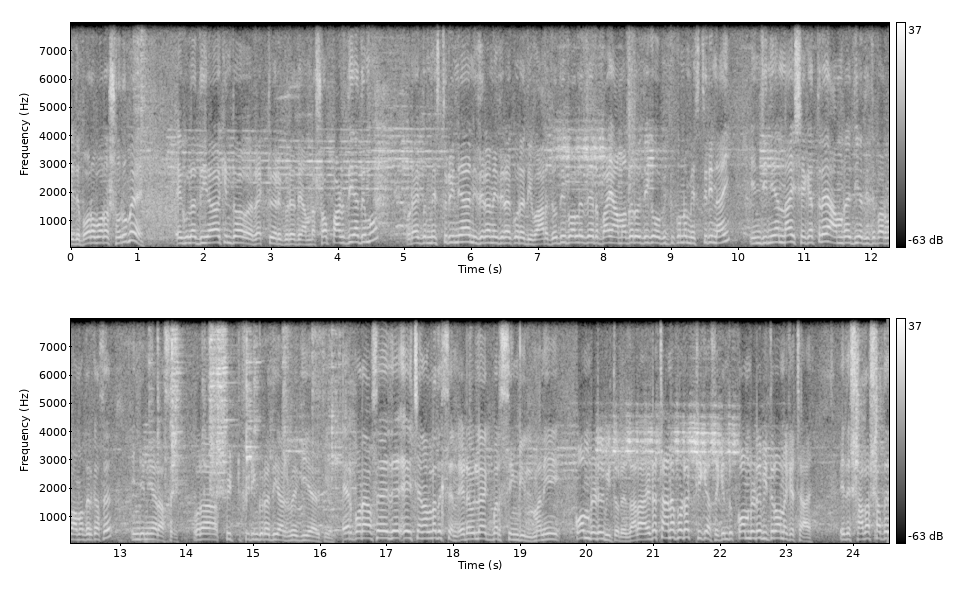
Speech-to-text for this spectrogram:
এই যে বড় বড় শোরুমে এগুলা দিয়া কিন্তু র্যাক তৈরি করে দিই আমরা সব পার্ট দিয়া দিব ওরা একজন মিস্ত্রি নিয়ে নিজেরা নিজেরা করে দিব। আর যদি বলে যে, ভাই, আমাদের ওইদিকে অভিজ্ঞ কোনো মিস্ত্রি নাই, ইঞ্জিনিয়ার নাই, সেক্ষেত্রে আমরা দিয়ে দিতে পারব, আমাদের কাছে ইঞ্জিনিয়ার আছে। ওরা ফিট, ফিটিং করে দিয়ে আসবে গিয়ে আর কি। এরপরে আছে যে, এই চ্যানেলটা দেখছেন? এটা হলো একবার সিঙ্গেল মানে কম রেটের ভিতরে। যারা, এটা চায়না প্রোডাক্ট ঠিক আছে, কিন্তু কম রেটের ভিতরে অনেকে চায়। এই যে সাদার সাথে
